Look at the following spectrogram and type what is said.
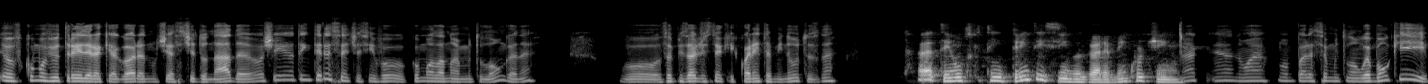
eu, como eu vi o trailer aqui agora, não tinha assistido nada, eu achei até interessante, assim. Vou, como ela não é muito longa, né? Vou, os episódios têm aqui 40 minutos, né? É, tem uns que tem 35, cara, é bem curtinho. É, é, não, é, não parece ser muito longo. É bom que.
